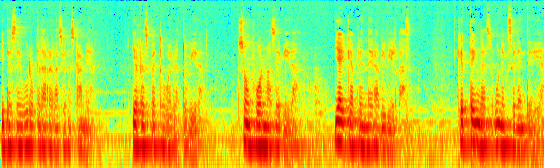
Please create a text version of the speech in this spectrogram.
Y te aseguro que las relaciones cambian y el respeto vuelve a tu vida. Son formas de vida y hay que aprender a vivirlas. Que tengas un excelente día.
